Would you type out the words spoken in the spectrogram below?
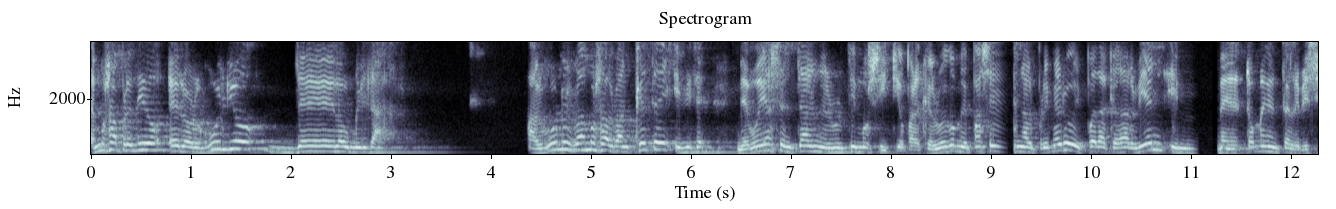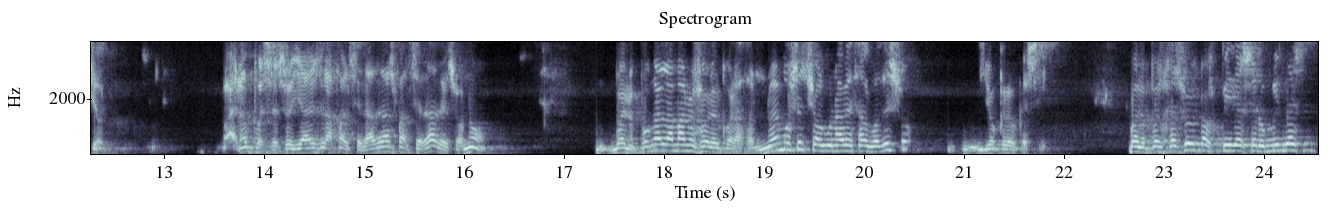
Hemos aprendido el orgullo de la humildad. Algunos vamos al banquete y dicen, me voy a sentar en el último sitio para que luego me pasen al primero y pueda quedar bien y me tomen en televisión. Bueno, pues eso ya es la falsedad de las falsedades, ¿o no? Bueno, pongan la mano sobre el corazón. ¿No hemos hecho alguna vez algo de eso? Yo creo que sí. Bueno, pues Jesús nos pide ser humildes,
